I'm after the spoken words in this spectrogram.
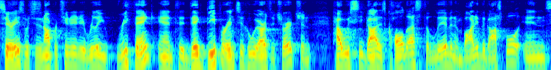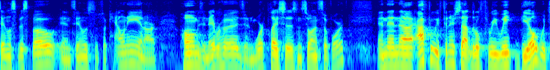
series, which is an opportunity to really rethink and to dig deeper into who we are as a church and how we see God has called us to live and embody the gospel in San Luis Obispo, in San Luis Obispo County, in our homes and neighborhoods and workplaces and so on and so forth. And then uh, after we finish that little three week deal, which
